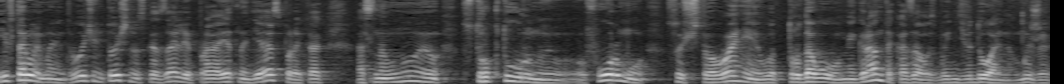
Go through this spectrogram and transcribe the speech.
И второй момент. Вы очень точно сказали про этнодиаспоры как основную структурную форму существования вот, трудового мигранта, казалось бы, индивидуального. Мы же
